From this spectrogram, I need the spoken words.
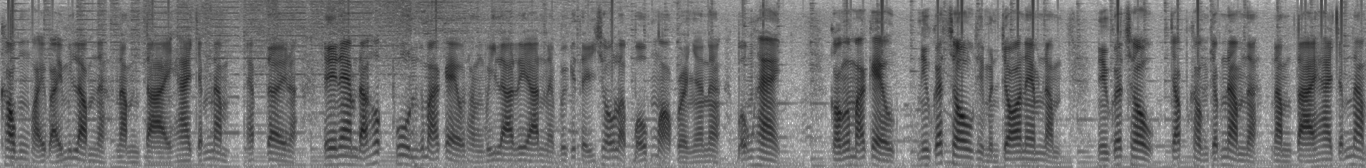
0,75 nè, nằm tài 2.5 FT nè. Thì anh em đã húp full cái mã kèo thằng Villarreal này với cái tỷ số là 4-1 rồi nha nè, 4-2. Còn cái mã kèo Newcastle thì mình cho anh em nằm Newcastle chấp 0.5 nè, nằm tài 2.5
